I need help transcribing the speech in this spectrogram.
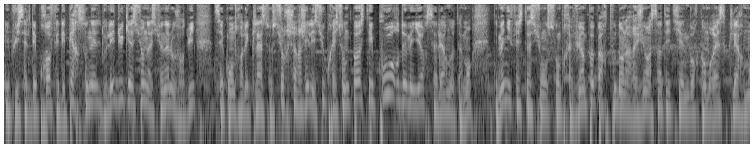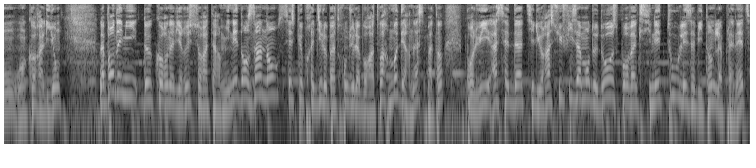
et puis celle des profs et des personnels de l'éducation nationale aujourd'hui. C'est contre les classes surchargées, les suppressions de postes et pour de meilleurs salaires notamment. Des manifestations manifestations sont prévues un peu partout dans la région, à Saint-Etienne, Bourg-en-Bresse, Clermont ou encore à Lyon. La pandémie de coronavirus sera terminée dans un an, c'est ce que prédit le patron du laboratoire Moderna ce matin. Pour lui, à cette date, il y aura suffisamment de doses pour vacciner tous les habitants de la planète.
